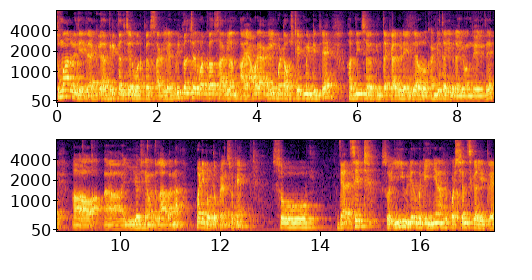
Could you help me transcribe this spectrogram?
ಸುಮಾರು ಇದೆ ಇದೆ. ಅಗ್ರಿ ಅಗ್ರಿಕಲ್ಚರ್ ವರ್ಕರ್ಸ್ ಆಗಲಿ ಅಗ್ರಿಕಲ್ಚರ್ ವರ್ಕರ್ಸ್ ಆಗಲಿ ಅಂತ ಯಾವರೇ ಆಗಲಿ ಬಟ್ ಅವ್ರ ಸ್ಟೇಟ್ಮೆಂಟ್ ಇದ್ದರೆ ಹದಿನೈದು ಸಾವಿರಕ್ಕಿಂತ ಕೆಳಗಡೆ ಇದ್ದರೆ ಅವರು ಖಂಡಿತ ಇದರಲ್ಲಿ ಒಂದು ಏನಿದೆ ಈ ಯೋಜನೆ ಒಂದು ಲಾಭನ ಪಡಿಬೋದು friends okay so that's it so ಈ ವಿಡಿಯೋದ ಬಗ್ಗೆ ಇನ್ನೇನಾದರೂ ಕ್ವಶನ್ಸ್ಗಳಿದ್ದರೆ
